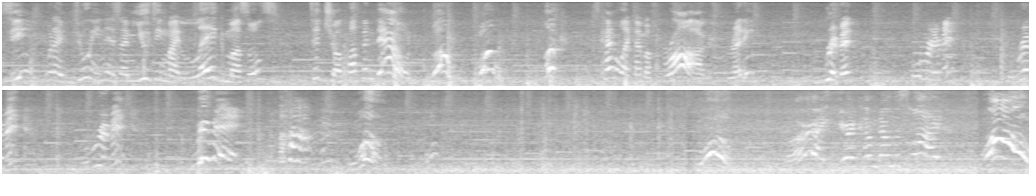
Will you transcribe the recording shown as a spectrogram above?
See? What I'm doing is I'm using my leg muscles to jump up and down. Whoa! Whoa! Look! It's kind of like I'm a frog. Ready? Ribbit! Ribbit! Ribbit! Ribbit! Ribbit! Whoa! Whoa! All right, here I come down the slide. Whoa!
